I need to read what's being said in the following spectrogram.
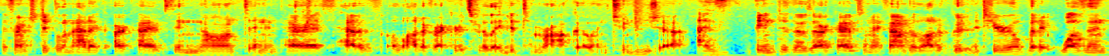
The French diplomatic archives in Nantes and in Paris have a lot of records related to Morocco and Tunisia. I've been to those archives and I found a lot of good material, but it wasn't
